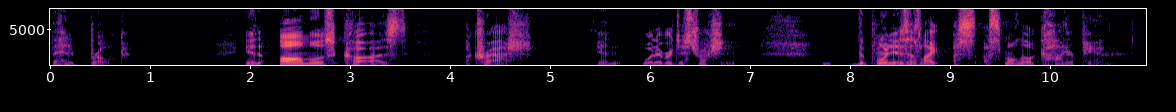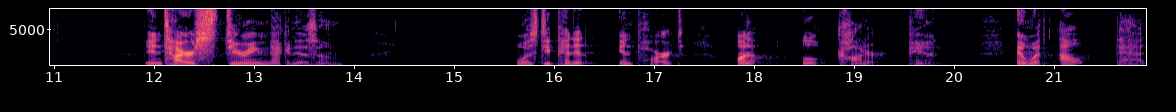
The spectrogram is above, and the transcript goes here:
that had broke. It almost caused a crash and whatever destruction. The point is, it's like a, a small little cotter pin. The entire steering mechanism was dependent in part on a little cotter pin. And without that,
